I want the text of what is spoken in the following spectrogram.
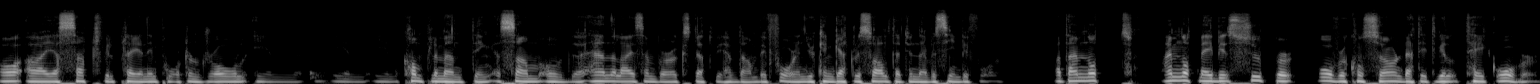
AI as such will play an important role in in in complementing some of the analyzing works that we have done before, and you can get results that you never seen before. But I'm not I'm not maybe super over concerned that it will take over,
